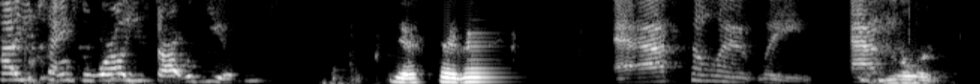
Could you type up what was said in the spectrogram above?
how do you change the world? You start with you. yes, baby. Absolutely. You know what? Absolutely.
